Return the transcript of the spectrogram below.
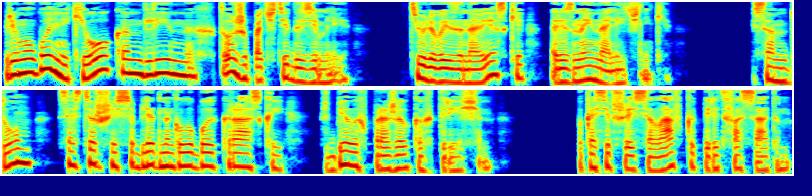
прямоугольники окон длинных, тоже почти до земли тюлевые занавески, резные наличники. И сам дом со стершейся бледно-голубой краской в белых прожилках трещин. Покосившаяся лавка перед фасадом,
